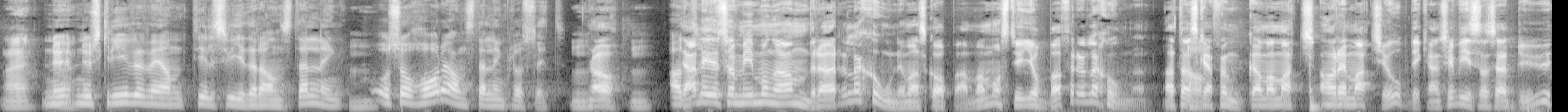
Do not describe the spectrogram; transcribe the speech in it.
nej, Nu, nej. nu skriver vi en tills vidare anställning och så har du anställning plötsligt. Ja. Att- ja, det är som i många andra relationer man skapar. Man måste ju jobba för relationen. Att den Ja. ska funka. Man match, har en match ihop. Det kanske visar sig att du,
